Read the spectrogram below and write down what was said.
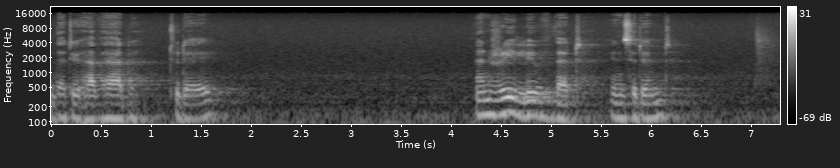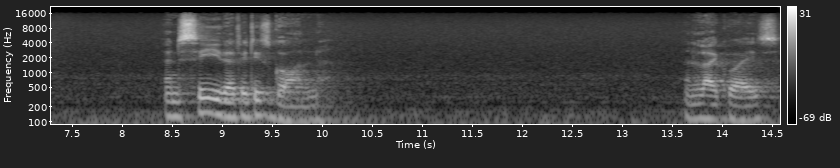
that you have had today and relive that incident and see that it is gone. And likewise,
